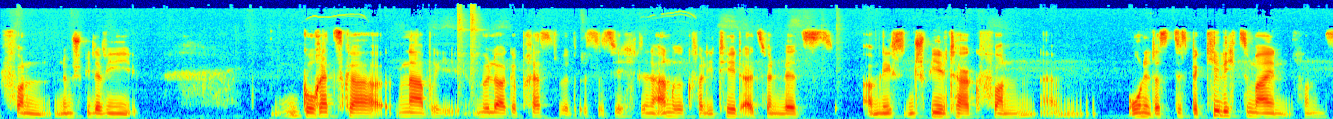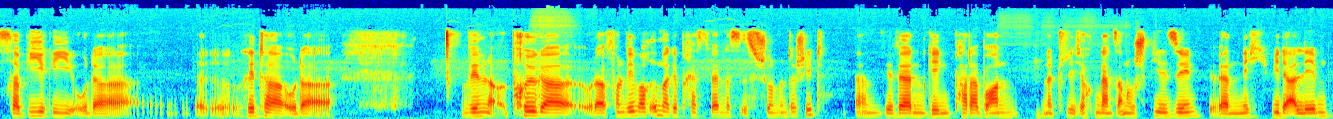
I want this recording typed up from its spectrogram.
von einem Spieler wie Goretzka, Gnabry, Müller gepresst wird, ist das sicherlich eine andere Qualität, als wenn wir jetzt am nächsten Spieltag von, ähm, ohne das despektierlich zu meinen, von Sabiri oder äh, Ritter oder wem, Pröger oder von wem auch immer gepresst werden, das ist schon ein Unterschied. Ähm, wir werden gegen Paderborn natürlich auch ein ganz anderes Spiel sehen. Wir werden nicht wieder erleben,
